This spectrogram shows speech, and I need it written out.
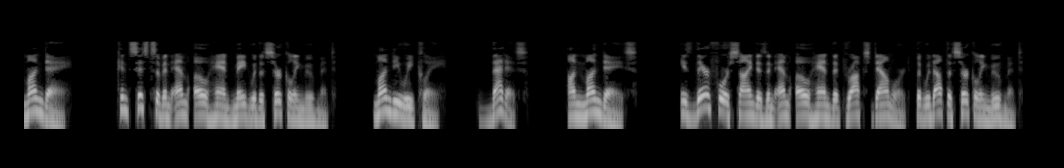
Monday consists of an M-O hand made with a circling movement. Monday weekly, that is, on Mondays, is therefore signed as an M-O hand that drops downward, but without the circling movement.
